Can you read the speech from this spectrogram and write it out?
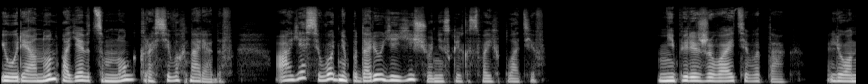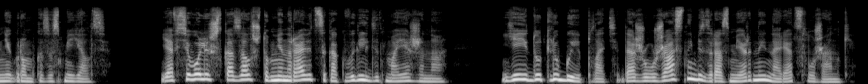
и у Рианон появится много красивых нарядов, а я сегодня подарю ей еще несколько своих платьев». «Не переживайте вы так», — Леон негромко засмеялся. «Я всего лишь сказал, что мне нравится, как выглядит моя жена. Ей идут любые платья, даже ужасный безразмерный наряд служанки».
